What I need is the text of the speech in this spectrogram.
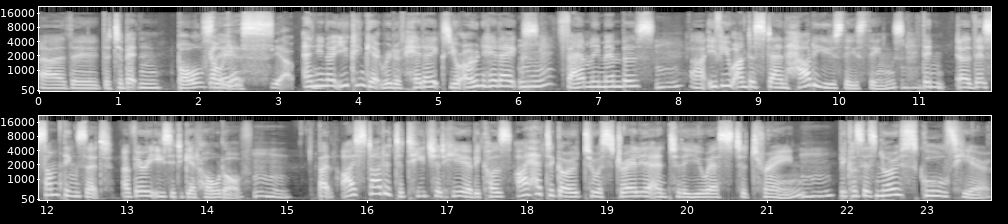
uh, the the Tibetan bowls. Oh there. yes, yeah. And you know you can get rid of headaches, your own headaches, mm-hmm. family members. Mm-hmm. Uh, if you understand how to use these things, mm-hmm. then uh, there's some things that are very easy to get hold of. But I started to teach it here because I had to go to Australia and to the US to train mm-hmm. because there's no schools here.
